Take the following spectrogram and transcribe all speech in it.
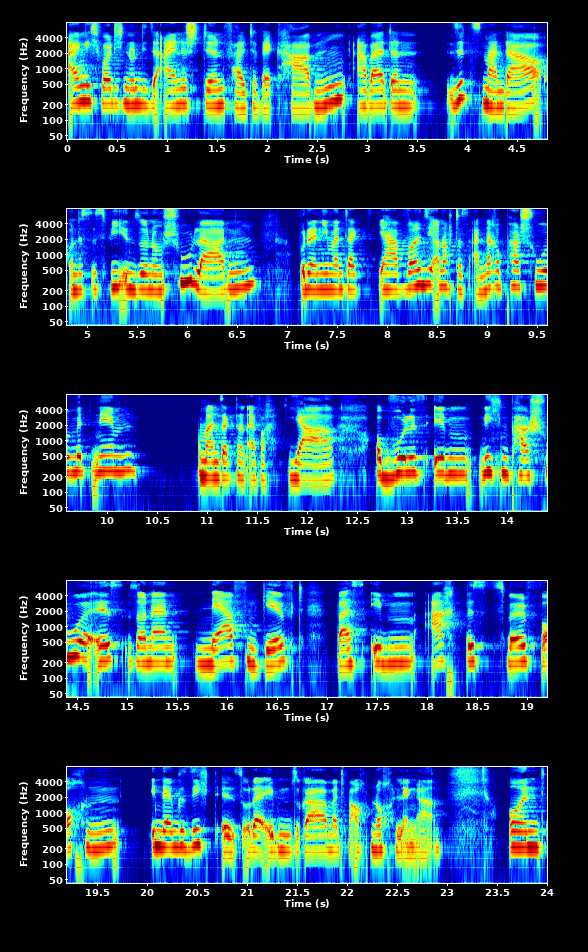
eigentlich wollte ich nur diese eine Stirnfalte weghaben, aber dann sitzt man da und es ist wie in so einem Schuhladen, wo dann jemand sagt, ja, wollen Sie auch noch das andere Paar Schuhe mitnehmen? Und man sagt dann einfach ja, obwohl es eben nicht ein paar Schuhe ist, sondern Nervengift, was eben acht bis zwölf Wochen in deinem Gesicht ist oder eben sogar manchmal auch noch länger. Und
